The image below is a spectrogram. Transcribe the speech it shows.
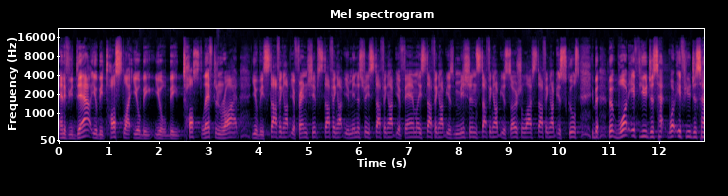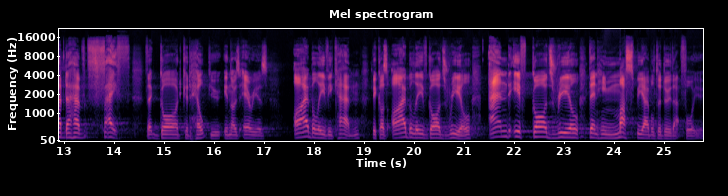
And if you doubt, you'll be tossed like you'll be you'll be tossed left and right. You'll be stuffing up your friendships, stuffing up your ministry, stuffing up your family, stuffing up your mission, stuffing up your social life, stuffing up your schools. But, but what if you just ha- what if you just had to have faith that God could help you in those areas? I believe He can because I believe God's real. And if God's real, then He must be able to do that for you.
